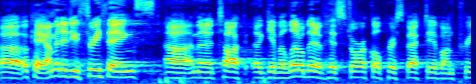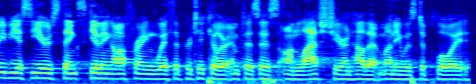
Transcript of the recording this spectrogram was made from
Uh, okay, I'm going to do three things. Uh, I'm going to talk, uh, give a little bit of historical perspective on previous year's Thanksgiving offering with a particular emphasis on last year and how that money was deployed.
